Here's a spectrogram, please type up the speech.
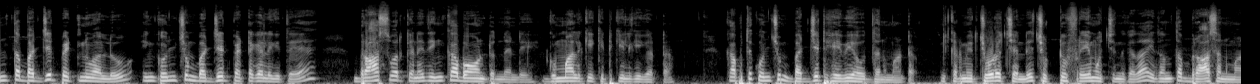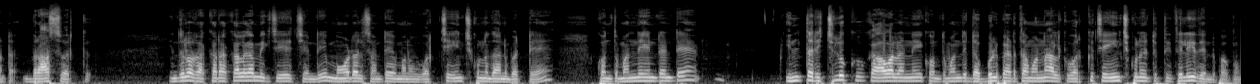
ఇంత బడ్జెట్ పెట్టిన వాళ్ళు ఇంకొంచెం బడ్జెట్ పెట్టగలిగితే బ్రాస్ వర్క్ అనేది ఇంకా బాగుంటుందండి గుమ్మాలకి కిటికీలకి గట్ట. కాకపోతే కొంచెం బడ్జెట్ హెవీ అవుద్ది అనమాట ఇక్కడ మీరు చూడొచ్చండి చుట్టూ ఫ్రేమ్ వచ్చింది కదా ఇదంతా బ్రాస్ అనమాట బ్రాస్ వర్క్. ఇందులో రకరకాలుగా మీకు చేయొచ్చండి. మోడల్స్ అంటే మనం వర్క్ చేయించుకున్న దాన్ని బట్టే కొంతమంది ఏంటంటే ఇంత రిచ్ లుక్ కావాలని కొంతమంది డబ్బులు పెడతామన్నా వాళ్ళకి వర్క్ చేయించుకునేట్టు తెలియదండి పాపం.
